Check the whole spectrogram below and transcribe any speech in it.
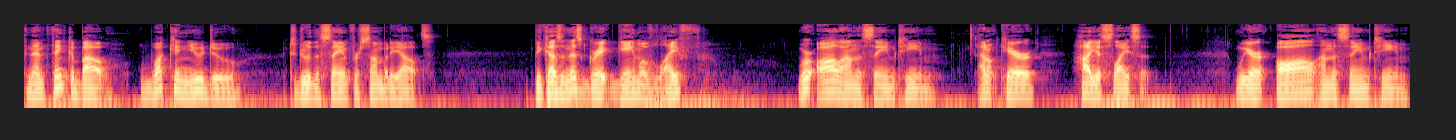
And then think about what can you do to do the same for somebody else? Because in this great game of life, we're all on the same team. I don't care how you slice it. We are all on the same team,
